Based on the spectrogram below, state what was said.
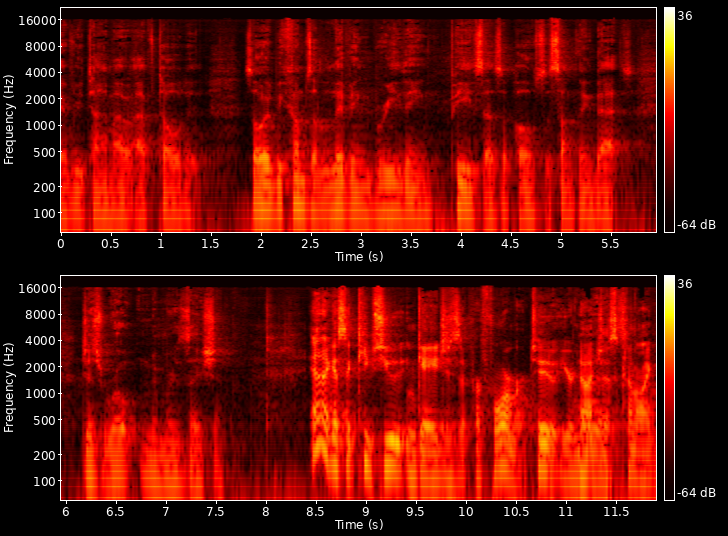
every time I've told it. So it becomes a living, breathing piece as opposed to something that's just rote memorization. And I guess it keeps you engaged as a performer too. You're not oh, yes. just kind of like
